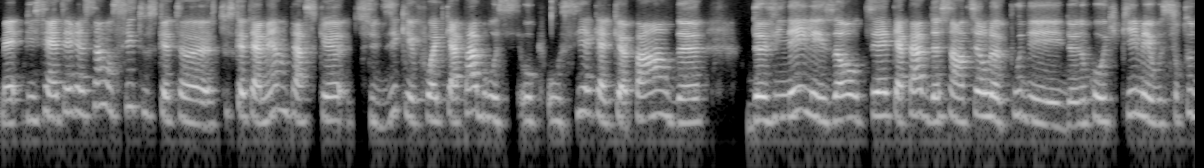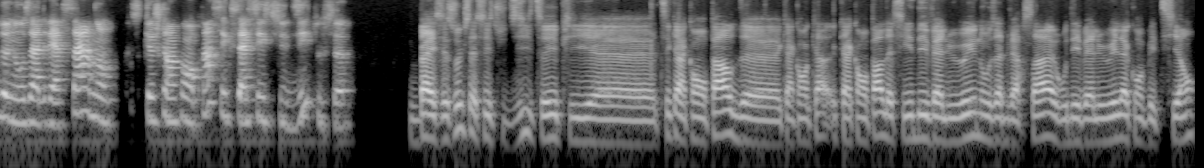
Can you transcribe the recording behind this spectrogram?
Mais puis c'est intéressant aussi tout ce que tu amènes parce que tu dis qu'il faut être capable aussi, à quelque part de deviner les autres, être capable de sentir le pouls de nos coéquipiers, mais surtout de nos adversaires. Donc, ce que je comprends, c'est que ça s'étudie, tout ça. Bien, c'est sûr que ça s'étudie, tu sais. Puis, euh, tu sais, quand on parle de, quand quand parle d'essayer d'évaluer nos adversaires ou d'évaluer la compétition,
